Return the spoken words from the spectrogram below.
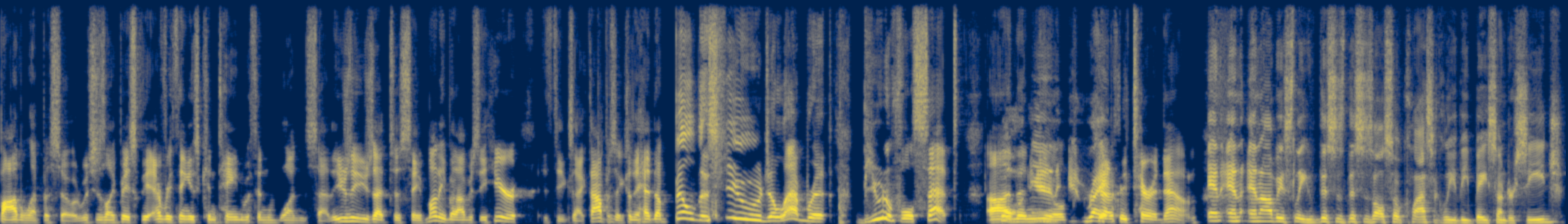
bottle episode, which is like basically everything is contained within one set. They usually use that to save money, but obviously here it's the exact opposite because they had to build this huge, elaborate, beautiful set, uh, and Well, then you know right. periodically tear it down. and and and obviously this is this is also classically the base under siege.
